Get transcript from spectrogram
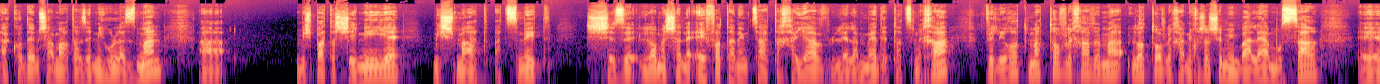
הקודם שאמרת, זה ניהול הזמן, המשפט השני יהיה משמעת עצמית, שזה לא משנה איפה אתה נמצא, אתה חייב ללמד את עצמך ולראות מה טוב לך ומה לא טוב לך. אני חושב שמבעלי המוסר, אה,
